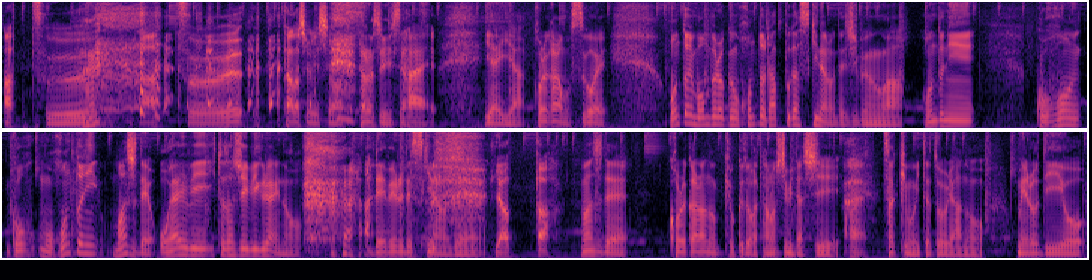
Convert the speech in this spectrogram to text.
熱ー。熱ー。楽しみにしてます。楽しみにしてます、はい。いやいやこれからもすごい。本当にボンベロ君本当ラップが好きなので自分は。本当に5本5もう本当にマジで親指人差し指ぐらいの レベルで好きなのでやった。マジでこれからの曲とか楽しみだしはい。さっきも言った通りあのメロディーを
